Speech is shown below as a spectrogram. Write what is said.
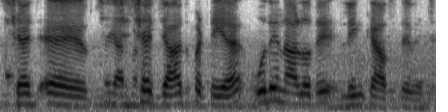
ਸ਼ਹਿਜਾਦ। ਸ਼ਹਿਜਾਦ ਭੱਟੀ ਹੈ। ਉਹਦੇ ਨਾਲ ਉਹਦੇ ਲਿੰਕ ਹੈ ਆਪਸ ਦੇ ਵਿੱਚ।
